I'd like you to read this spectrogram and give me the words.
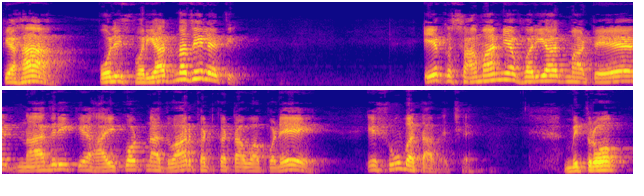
કે હા, પોલીસ ફરિયાદ નથી લેતી. એક સામાન્ય ફરિયાદ માટે નાગરિકે હાઈકોર્ટના દ્વાર ખટખટાવવા પડે એ શું બતાવે છે? મિત્રો,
